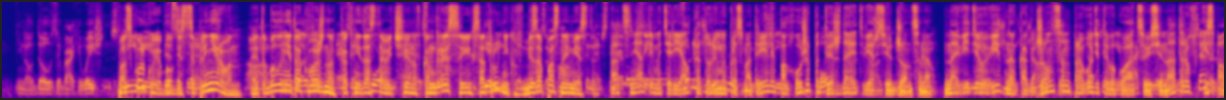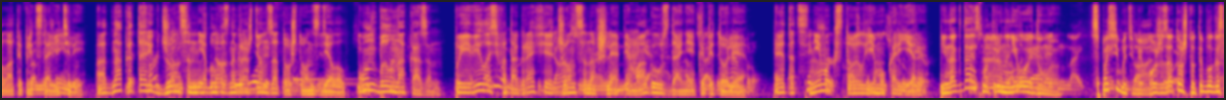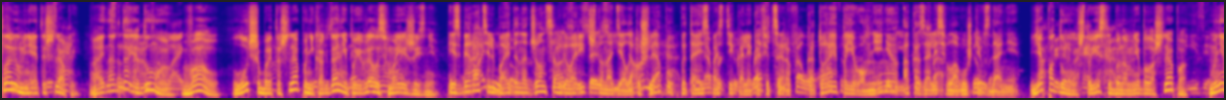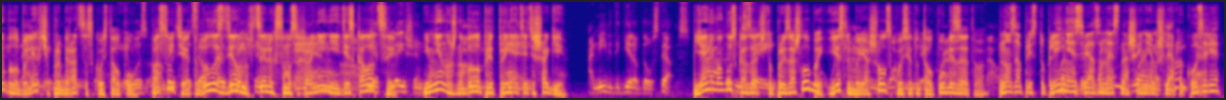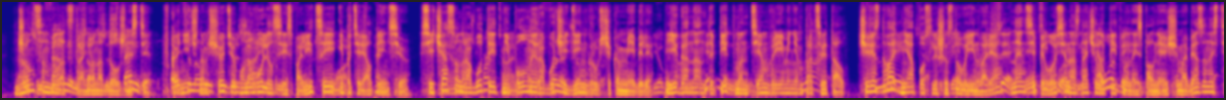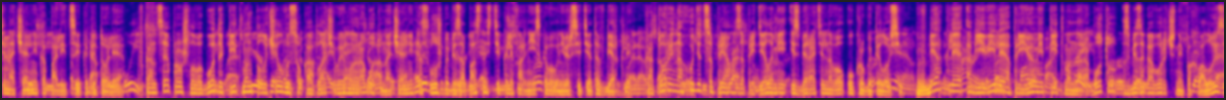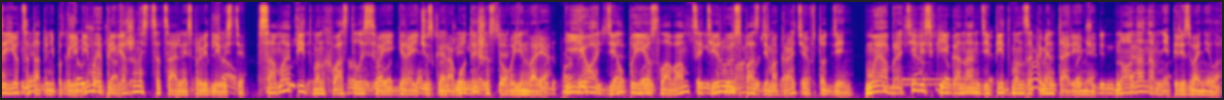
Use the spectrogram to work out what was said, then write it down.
Поскольку я был дисциплинирован, это было не так важно, как не доставить членов Конгресса и их сотрудников в безопасное место. Отснятый материал, который мы просмотрели, похоже, подтверждает версию Джонсона. На видео видно, как Джонсон проводит эвакуацию сенаторов из Палаты представителей. Однако Тарик Джонсон не был вознагражден за то, что он сделал. Он был наказан. Появилась фотография Джонсона в шляпе мага у здания Капитолия. Этот снимок стоил ему карьеры. Иногда я смотрю на него и думаю, спасибо тебе, Боже, за то, что ты благословил меня этой шляпой. А иногда я думаю, вау, лучше бы эта шляпа никогда не появлялась в моей жизни. Избиратель Байдена Джонсон говорит, что надел эту шляпу, пытаясь спасти коллег-офицеров, которые, по его мнению, оказались в ловушке в здании. Я подумал, что если бы на мне была шляпа, мне было бы легче пробираться сквозь толпу. По сути, это было сделано в целях самосохранения и деэскалации, и мне нужно было предпринять эти шаги. Я не могу сказать, что произошло бы, если бы я шел сквозь эту толпу без этого. Но за преступление, связанное с ношением шляпы козыря, Джонсон был отстранен от должности. В конечном счете он уволился из полиции и потерял пенсию. Сейчас он работает неполный рабочий день грузчиком мебели. Ягананда Питман тем временем процветал. Через два дня после 6 января Нэнси Пелоси назначила Питмана исполняющим обязанности начальника полиции Капитолия. В конце прошлого года Питман получил высокооплачиваемую работу начальника службы безопасности Калифорнии Калифорнийского университета в Беркли, который находится прямо за пределами избирательного округа Пелоси. В Беркли объявили о приеме Питман на работу с безоговорочной похвалой за ее цитату «непоколебимая приверженность социальной справедливости». Сама Питман хвасталась своей героической работой 6 января. Ее отдел, по ее словам, цитирую, «спас демократию в тот день». Мы обратились к Ягананде Питман за комментариями, но она нам не перезвонила.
